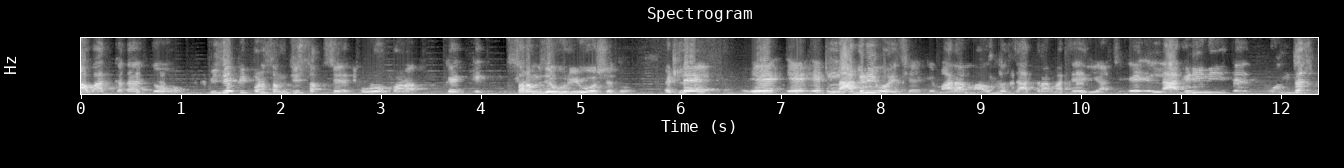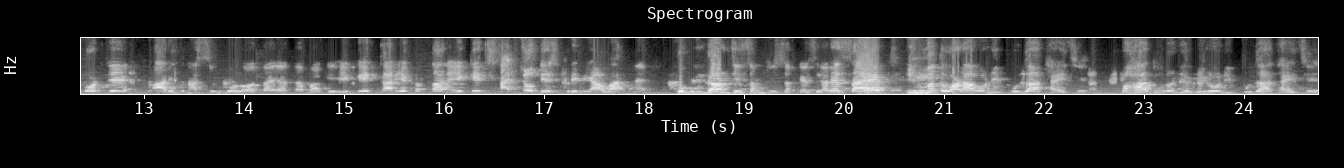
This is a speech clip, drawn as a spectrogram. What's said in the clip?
આ વાત કદાચ જો બીજેપી પણ સમજી શકશે, થોડો પણ કે શરમ જેવું રહ્યું હશે તો. એટલે એ એ એક લાગણી હોય છે કે મારા માવતર જાત્રામાં જઈ રહ્યા છે. એ લાગણીની જે ઓન ધ સ્પોટ જે આ રીતના સિમ્બોલો હતા હતા. બાકી એક એક કાર્યકર્તા ને એક એક સાચો દેશપ્રેમી આ વાતને ખૂબ ઊંડાણથી સમજી શકે છે. અરે સાહેબ હિંમત વાળાઓની પૂજા થાય છે. બહાદુર અને વીરોની પૂજા થાય છે.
